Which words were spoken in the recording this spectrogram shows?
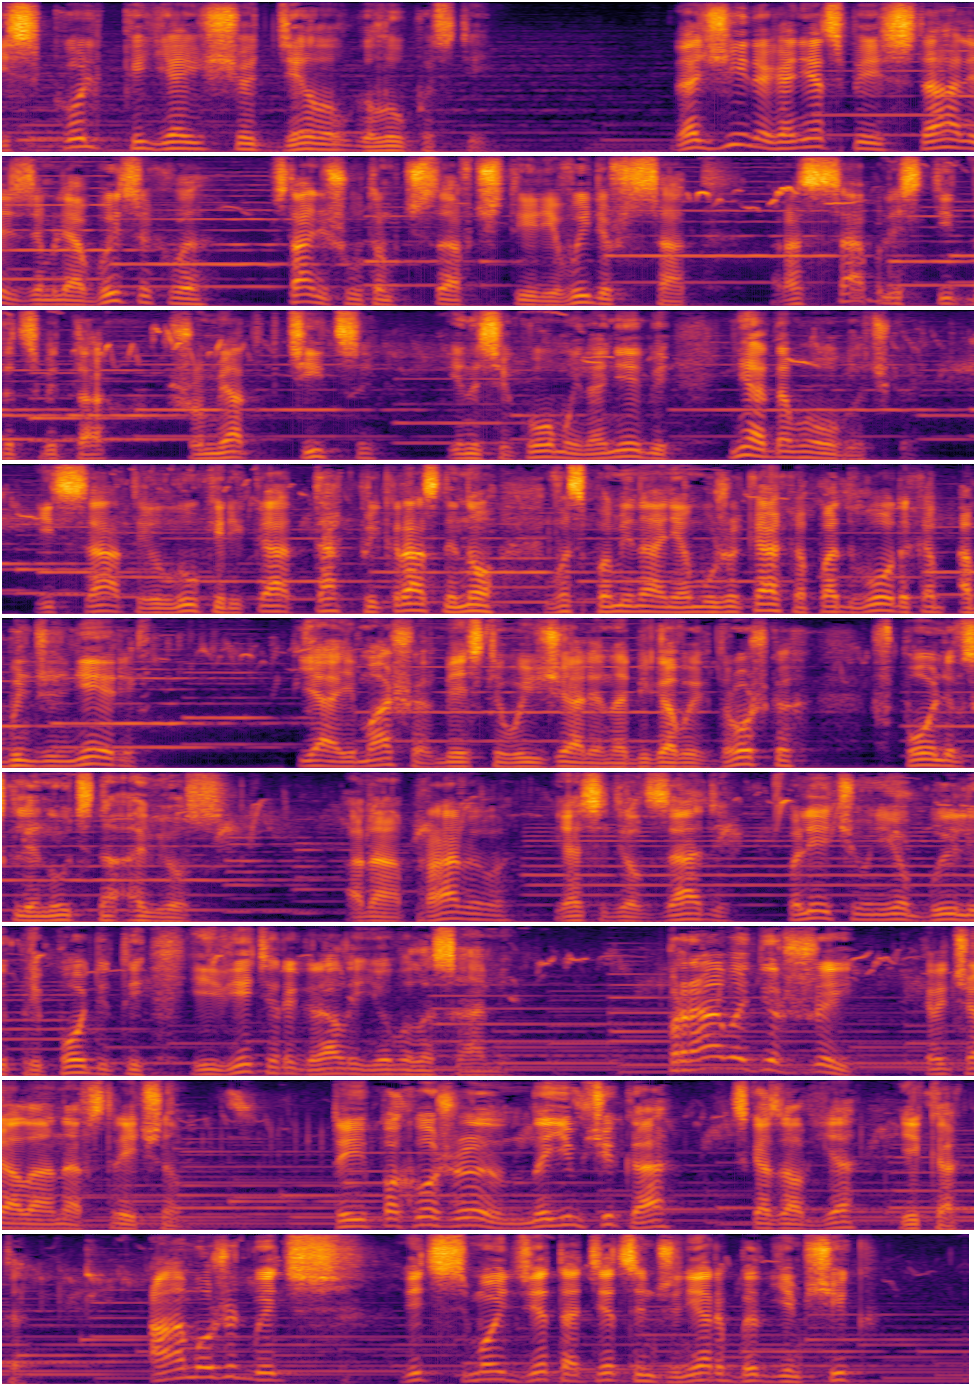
И сколько я еще делал глупостей. Дожди, наконец, перестали, земля высохла. Встанешь утром часа в четыре, выйдешь в сад. Роса блестит на цветах, шумят птицы и насекомые на небе ни одного облачка. И сад, и лук, и река так прекрасны, но воспоминания о мужиках, о подводах, об, об инженере. Я и Маша вместе уезжали на беговых дрожках в поле взглянуть на овес. Она правила, я сидел сзади, плечи у нее были приподняты, и ветер играл ее волосами. «Право держи!» — кричала она встречным. «Ты похожа на ямщика», — сказал я ей как-то. «А может быть, ведь мой дед, отец инженер, был ямщик.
